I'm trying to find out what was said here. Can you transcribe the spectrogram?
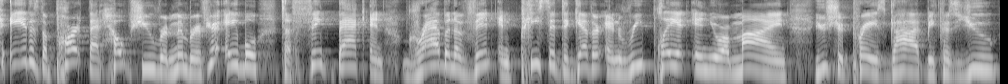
It is the part that helps you remember. If you're able to think back and grab an event and piece it together and replay it in your mind, you should praise God because you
